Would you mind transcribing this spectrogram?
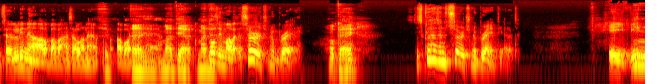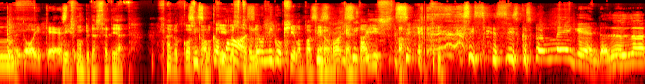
se linja alba vähän sellainen avoin. Ei, mä en tiedä. Mä en tiedä. Tosi maale. Serge Nubray. Okei. Okay. Siis kyllähän sä nyt Serge Nubray tiedät. Ei vittu mm. nyt oikeesti. Miksi mun pitäisi se tietää? Mä en ole koskaan siis, ollut kiinnostunut se on niinku, kilpakehon siis, rakentajista. Si, si, siis, siis kun se on legenda. Se, se,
